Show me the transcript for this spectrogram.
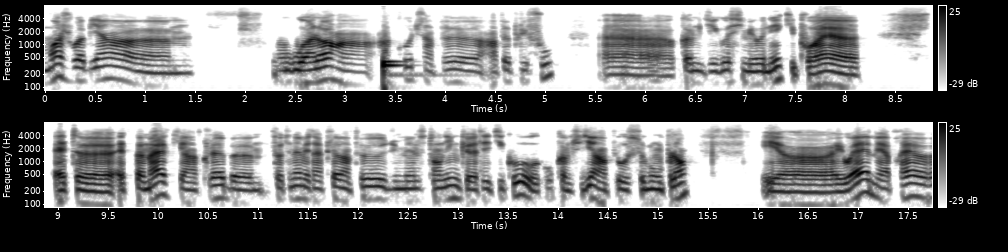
moi je vois bien, ou, alors un, un, coach un peu, un peu plus fou, comme Diego Simeone, qui pourrait être euh, être pas mal, qui a un club euh, Tottenham est un club un peu du même standing que Atletico, ou comme tu dis un peu au second plan. Et, euh, ouais, mais après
